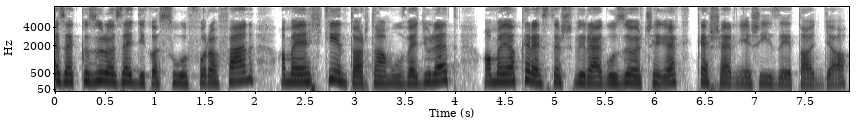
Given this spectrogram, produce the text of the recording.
Ezek közül az egyik a szulforafán, amely egy kéntartalmú vegyület, amely a keresztes virágú zöldségek kesernyés ízét adja.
